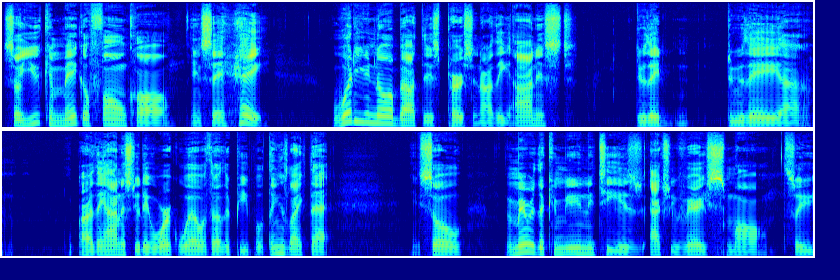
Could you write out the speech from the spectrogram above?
So you can make a phone call and say, "Hey, what do you know about this person? Are they honest? Do they do they uh, are they honest? Do they work well with other people? Things like that." So remember, the community is actually very small, so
